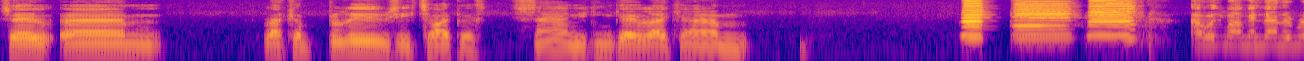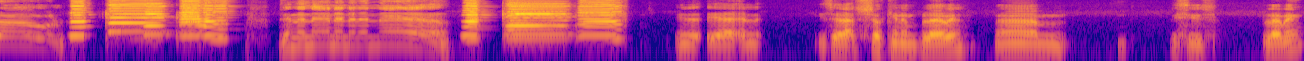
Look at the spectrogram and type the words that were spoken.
So um like a bluesy type of sound you can go like um I was walking down the road. Yeah and you say that's sucking and blowing um, this is blowing.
